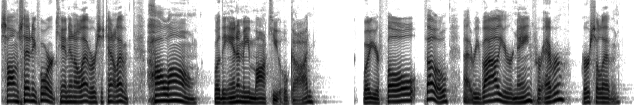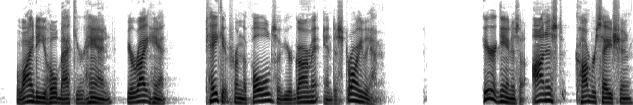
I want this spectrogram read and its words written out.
Psalm 74, 10 and 11, verses 10 and 11. How long will the enemy mock you, O God? Will your foe, foe uh, revile your name forever? Verse 11. Why do you hold back your hand, your right hand? Take it from the folds of your garment and destroy them. Here again is an honest conversation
